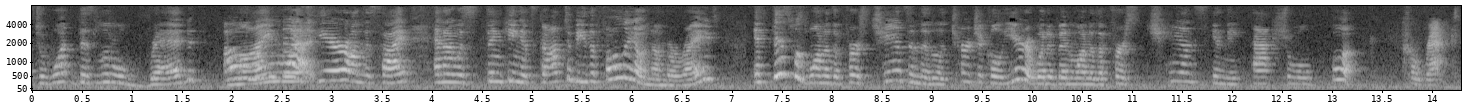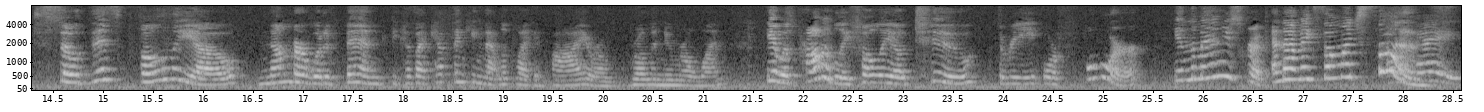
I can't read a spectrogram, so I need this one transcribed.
as to what this little red Oh, line was here on the side, and I was thinking it's got to be the folio number, right? If this was one of the first chants in the liturgical year, it would have been one of the first chants in the actual book. Correct. So this folio number would have been, because I kept thinking that looked like an I or a Roman numeral one, it was probably folio two, three, or four in the manuscript, and that makes so much sense. Okay.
